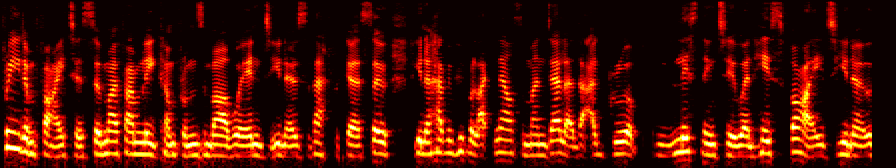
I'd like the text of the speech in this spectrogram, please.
freedom fighters. So my family come from Zimbabwe and you know South Africa. So you know having people like Nelson Mandela that I grew up listening to and his fights. You know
